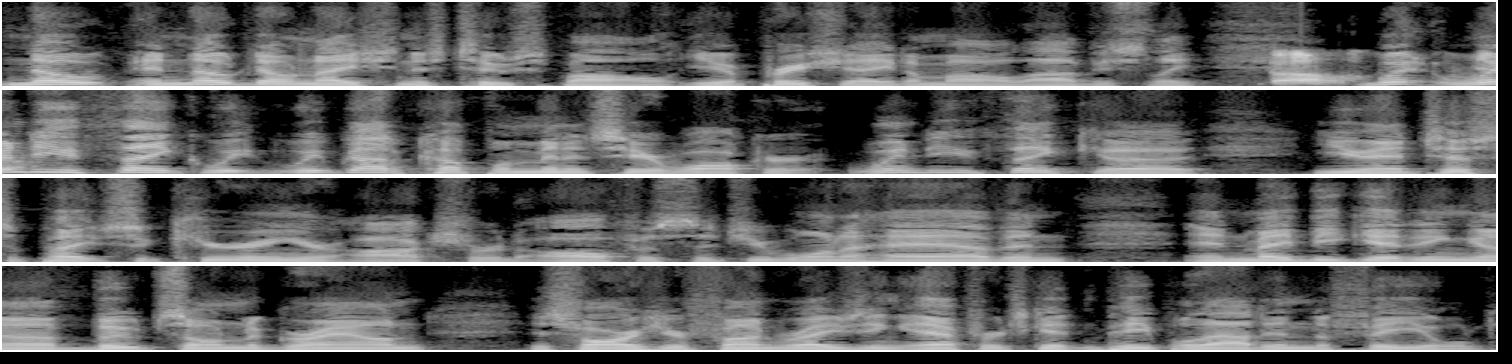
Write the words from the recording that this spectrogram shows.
no and no donation is too small. You appreciate them all, obviously. Oh, when, when yeah. do you think we we've got a couple of minutes here, Walker? When do you think uh, you anticipate securing your Oxford office that you want to have, and and maybe getting uh, boots on the ground as far as your fundraising efforts, getting people out in the field?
